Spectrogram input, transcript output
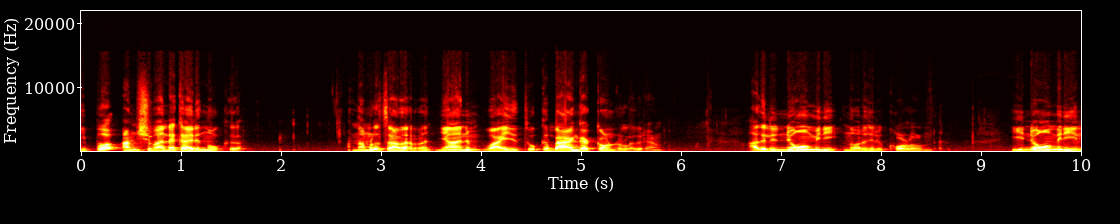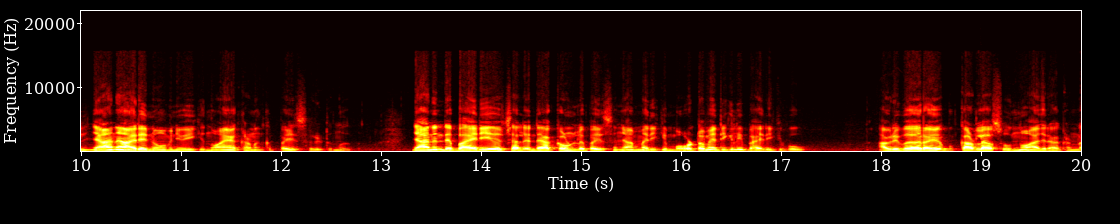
ഇപ്പോൾ അംശുമാന്റെ കാര്യം നോക്കുക. നമ്മൾ സാധാരണ ഞാനും വായിത്തും ഒക്കെ ബാങ്ക് അക്കൗണ്ട് ഉള്ളവരാണ്. അതിൽ നോമിനി എന്ന് പറഞ്ഞൊരു കോളമുണ്ട് ഈ നോമിനിയിൽ ഞാൻ ആരെ നോമിനി വയ്ക്കുന്നു അയാൾക്കാണ് പൈസ കിട്ടുന്നത്. ഞാൻ എന്റെ ഭാര്യയെ വെച്ചാൽ എന്റെ അക്കൗണ്ടിലെ പൈസ ഞാൻ മരിക്കുമ്പോൾ ഓട്ടോമാറ്റിക്കലി ഭാര്യയ്ക്ക് പോകും. അവർ വേറെ കടലാസം ഒന്നും ഹാജരാക്കണ്ട.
